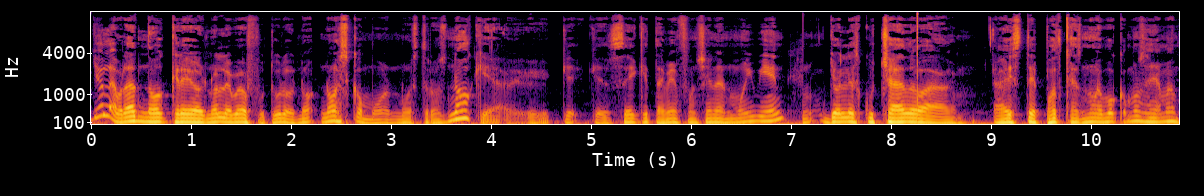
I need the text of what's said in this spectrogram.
yo la verdad no creo, no le veo futuro, no, no es como nuestros Nokia, eh, que, que sé que también funcionan muy bien. Yo le he escuchado a, a este podcast nuevo, ¿cómo se llama?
